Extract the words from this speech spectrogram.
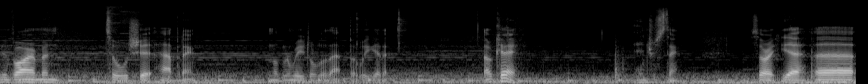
environment, tool shit happening. I'm not going to read all of that, but we get it. Okay. Interesting. Sorry, yeah. Uh,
